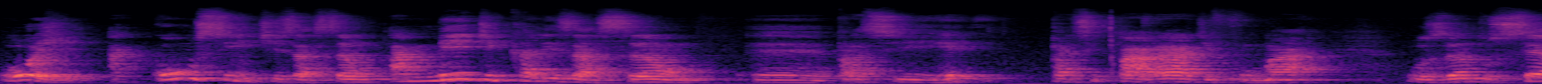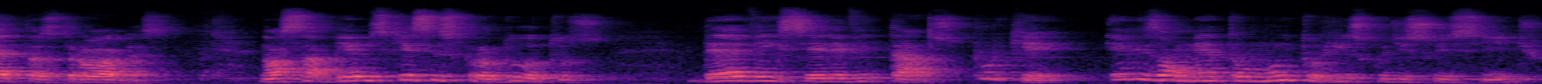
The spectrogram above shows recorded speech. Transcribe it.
hoje a conscientização, a medicalização é, para se, para se parar de fumar usando certas drogas, nós sabemos que esses produtos devem ser evitados. Por quê? Eles aumentam muito o risco de suicídio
